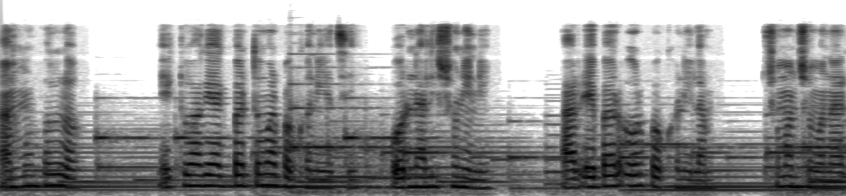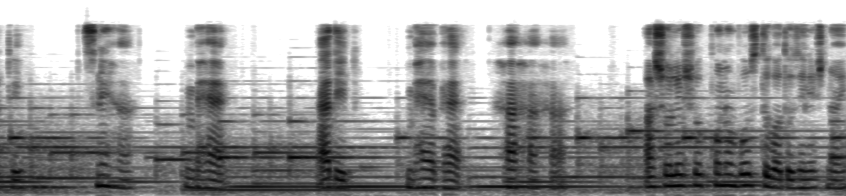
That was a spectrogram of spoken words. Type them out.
হা বলল, একটু আগে একবার তোমার পক্ষ নিয়েছি, ওর নালিশ শুনিনি। আর এবার ওর পক্ষ নিলাম, সমান সমান আর কি। স্নেহা, ভ্যা। আদিব, ভ্যা ভ্যা, হা হা হা। আসলে সুখ কোনো বস্তুগত জিনিস নয়।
